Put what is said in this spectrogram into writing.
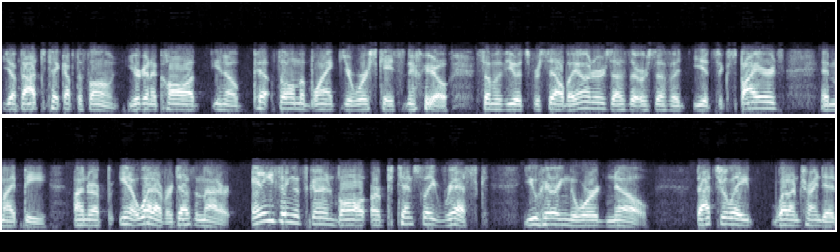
you're about to pick up the phone. You're going to call it, you know, fill in the blank. Your worst case scenario. Some of you it's for sale by owners. Others of it it's expired. It might be under, you know, whatever. It doesn't matter. Anything that's going to involve or potentially risk you hearing the word no. That's really what I'm trying to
